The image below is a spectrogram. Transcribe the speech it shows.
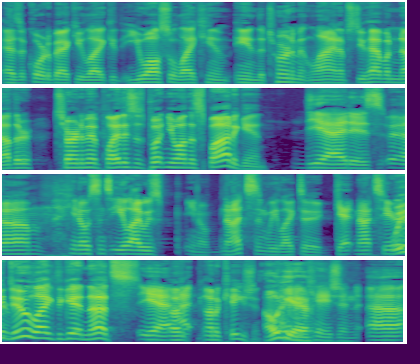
as a quarterback you like. You also like him in the tournament lineups. Do you have another tournament play? This is putting you on the spot again. Yeah, it is. Um, you know, since Eli was you know nuts, and we like to get nuts here. We do like to get nuts. Yeah, on, I, on occasion. Oh yeah, on occasion. Uh,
